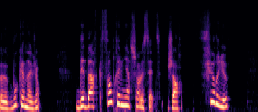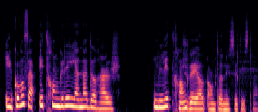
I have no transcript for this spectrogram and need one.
euh, book un avion, débarque sans prévenir sur le set, genre furieux, et il commence à étrangler Lana de rage. Il l'étrangle. en- entendu cette histoire.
